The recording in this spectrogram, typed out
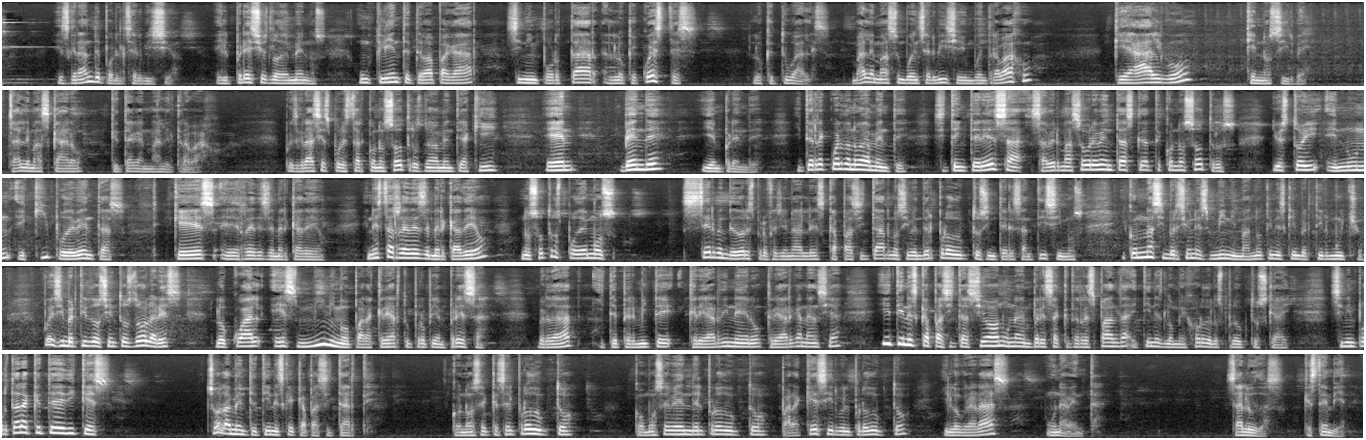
es grande por el servicio. El precio es lo de menos. Un cliente te va a pagar sin importar lo que cuestes, lo que tú vales. Vale más un buen servicio y un buen trabajo que algo que no sirve. Sale más caro que te hagan mal el trabajo. Pues gracias por estar con nosotros nuevamente aquí en Vende y Emprende. Y te recuerdo nuevamente, si te interesa saber más sobre ventas, quédate con nosotros. Yo estoy en un equipo de ventas que es eh, redes de mercadeo. En estas redes de mercadeo, nosotros podemos ser vendedores profesionales, capacitarnos y vender productos interesantísimos y con unas inversiones mínimas, no tienes que invertir mucho. Puedes invertir 200 dólares, lo cual es mínimo para crear tu propia empresa, ¿verdad? Y te permite crear dinero, crear ganancia y tienes capacitación, una empresa que te respalda y tienes lo mejor de los productos que hay. Sin importar a qué te dediques, solamente tienes que capacitarte. Conoce qué es el producto, cómo se vende el producto, para qué sirve el producto y lograrás una venta. Saludos, que estén bien.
